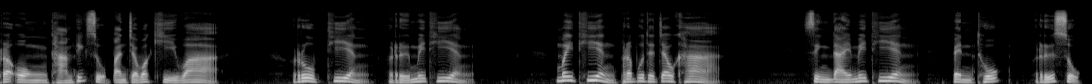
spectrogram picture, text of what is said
พระองค์ถามภิกษุปัญจวัคคีย์ว่า รูปเที่ยงหรือไม่เที่ยง ไม่เที่ยงพระพุทธเจ้าข้าสิ่งใดไม่เที่ยง เป็นทุกข์หรือสุข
